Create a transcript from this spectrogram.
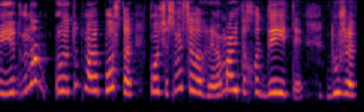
І вона е, тут має просто коротше, смисл гри. Ви маєте ходити. Дуже,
